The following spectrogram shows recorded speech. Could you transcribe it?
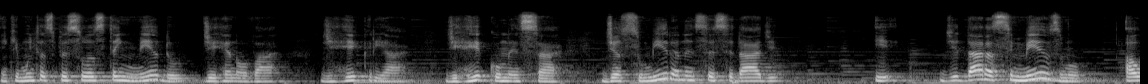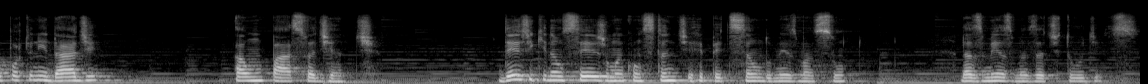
em que muitas pessoas têm medo de renovar, de recriar, de recomeçar, de assumir a necessidade e de dar a si mesmo a oportunidade a um passo adiante. Desde que não seja uma constante repetição do mesmo assunto, das mesmas atitudes,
